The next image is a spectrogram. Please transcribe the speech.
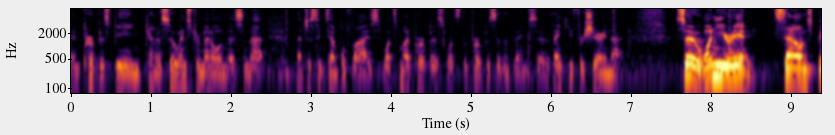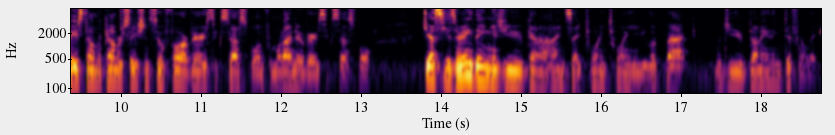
and purpose being kind of so instrumental in this and that that just exemplifies what's my purpose what's the purpose of the thing so thank you for sharing that so one year in sounds based on the conversation so far very successful and from what i know very successful Jesse, is there anything as you kind of hindsight 2020, you look back, would you have done anything differently?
